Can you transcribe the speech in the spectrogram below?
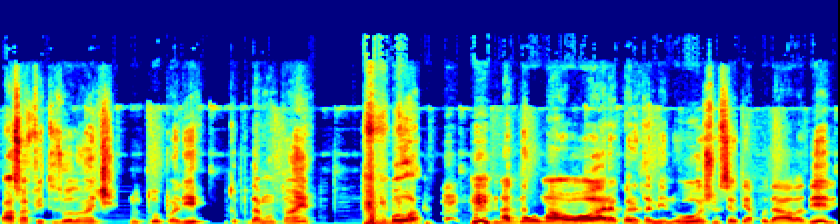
passa uma fita isolante no topo ali, no topo da montanha, e boa. Nada uma hora, 40 minutos, não sei o tempo da aula dele,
